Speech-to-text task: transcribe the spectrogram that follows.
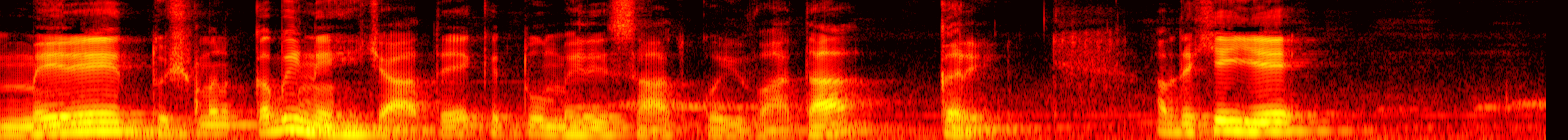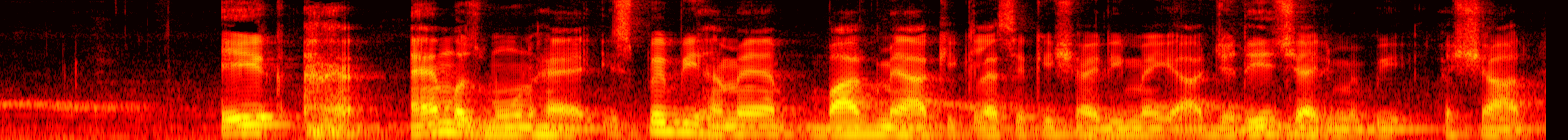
मेरे दुश्मन कभी नहीं चाहते कि तू मेरे साथ कोई वादा करे। अब देखिए, ये एक अहम मजमून है। इस पर भी हमें बाद में आके क्लासिकी शायरी में या जदीद शायरी में भी अशार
